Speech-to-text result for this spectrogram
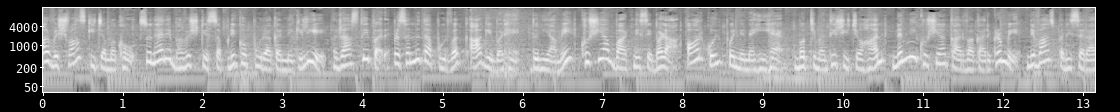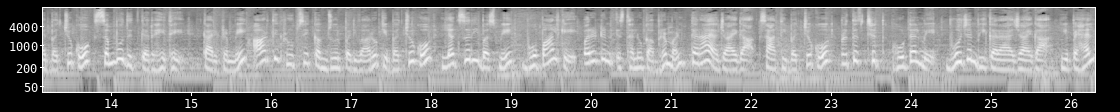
और विश्वास की चमक हो। सुनहरे भविष्य के सपने को पूरा करने के लिए रास्ते पर प्रसन्नता पूर्वक आगे बढ़े। दुनिया में खुशियाँ बांटने ऐसी बड़ा और कोई पुण्य नहीं है। मुख्यमंत्री श्री चौहान नन्ही खुशियाँ कारवा कार्यक्रम में निवास परिसर आए बच्चों को संबोधित कर रहे थे। कार्यक्रम में आर्थिक रूप से कमज़ोर परिवारों के बच्चों को लग्जरी बस में भोपाल के पर्यटन स्थलों का भ्रमण कराया जाएगा। साथ ही बच्चों को प्रतिष्ठित होटल में भोजन भी कराया जाएगा। ये पहल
